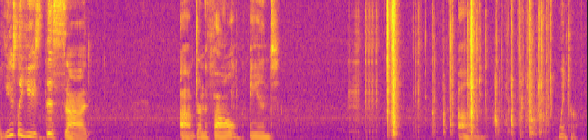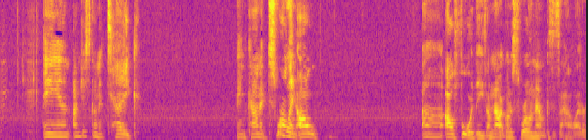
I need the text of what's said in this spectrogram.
I usually use this side um, during the fall and um, winter. And I'm just going to take and kind of swirling all uh, all four of these. I'm not going to swirl in that one because it's a highlighter.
